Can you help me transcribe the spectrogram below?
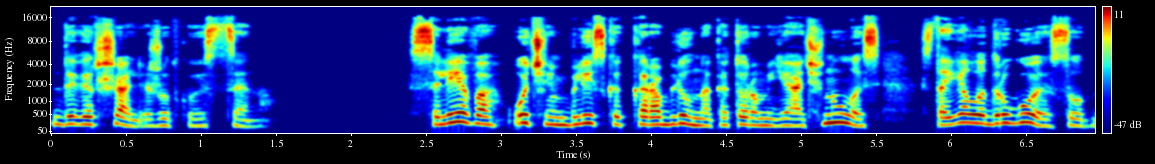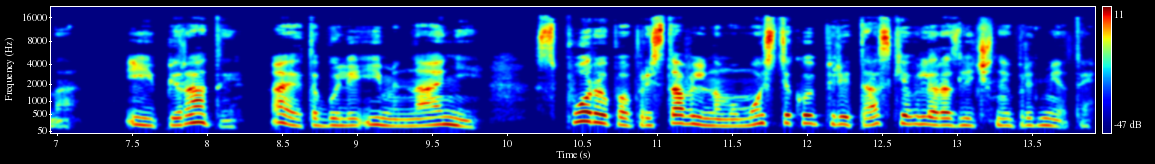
довершали жуткую сцену. Слева, очень близко к кораблю, на котором я очнулась, стояло другое судно, и пираты, а это были именно они, споры по приставленному мостику перетаскивали различные предметы.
